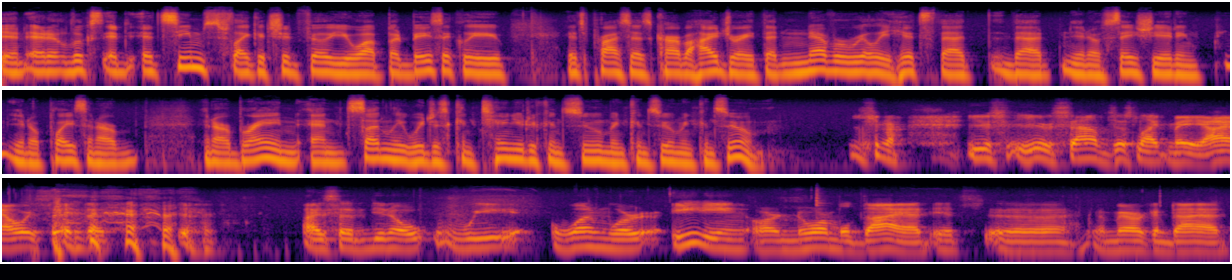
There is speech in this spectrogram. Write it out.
And, and it looks it, it seems like it should fill you up but basically it's processed carbohydrate that never really hits that that you know satiating you know place in our in our brain. And suddenly we just continue to consume and consume and consume. You know you you sound just like me. I always say that I said, you know, we when we're eating our normal diet, it's uh, American diet.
